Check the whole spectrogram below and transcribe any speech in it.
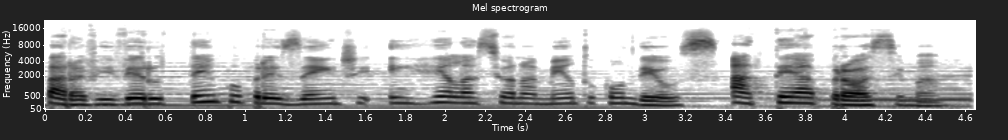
para viver o tempo presente em relacionamento com Deus. Até a próxima!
